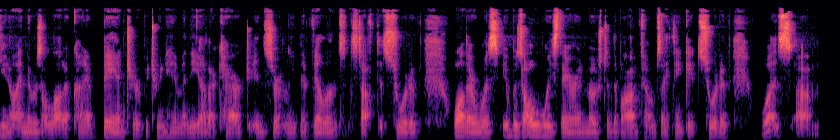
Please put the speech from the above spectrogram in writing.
you know, and there was a lot of kind of banter between him and the other character, and certainly the villains and stuff. That sort of, while there was, it was always there in most of the Bond films. I think it sort of was um,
